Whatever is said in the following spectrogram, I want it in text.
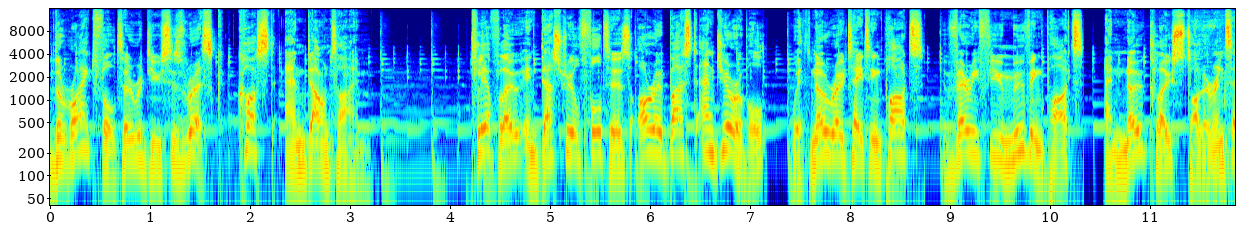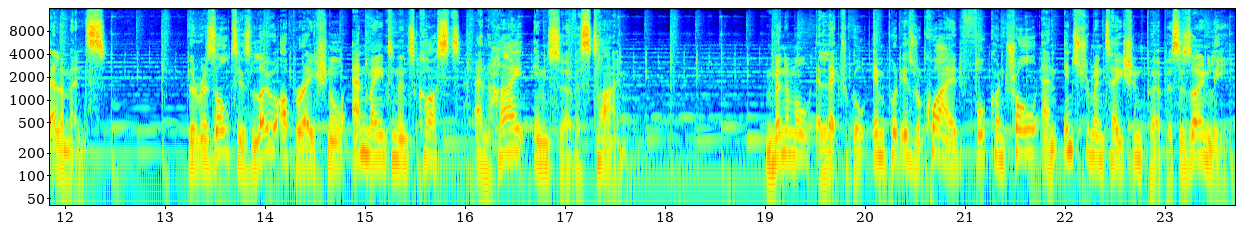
The right filter reduces risk, cost and downtime. Kleerflo industrial filters are robust and durable with no rotating parts, very few moving parts and no close tolerance elements. The result is low operational and maintenance costs and high in-service time. Minimal electrical input is required for control and instrumentation purposes only.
